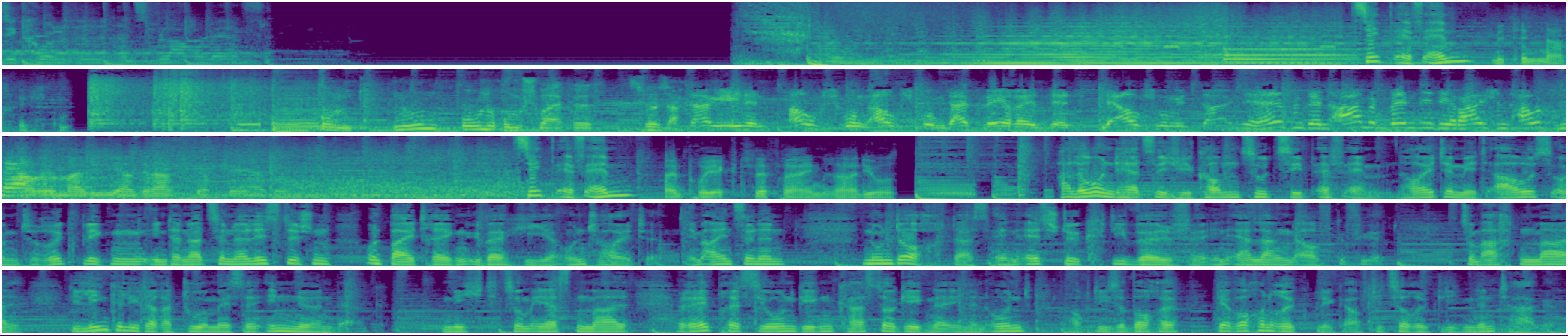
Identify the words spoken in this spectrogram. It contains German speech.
Sekunden ins blaue Meer fliegen. ZIP FM mit den Nachrichten. Und nun ohne Umschweife zur Sache. Ich sage Ihnen, Aufschwung, Aufschwung, das wäre es jetzt. Der Aufschwung ist da. Sie helfen den Armen, wenn sie die Reichen ausmerken. Ave Maria, gratia plena ZIP FM. Ein Projekt der Freien Radios. Hallo und herzlich willkommen zu ZIP FM. Heute mit Aus- und Rückblicken, internationalistischen und Beiträgen über Hier und Heute. Im Einzelnen nun doch das NS-Stück Die Wölfe in Erlangen aufgeführt. Zum achten Mal die linke Literaturmesse in Nürnberg. Nicht zum ersten Mal Repression gegen Castor-GegnerInnen und auch diese Woche der Wochenrückblick auf die zurückliegenden Tage.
